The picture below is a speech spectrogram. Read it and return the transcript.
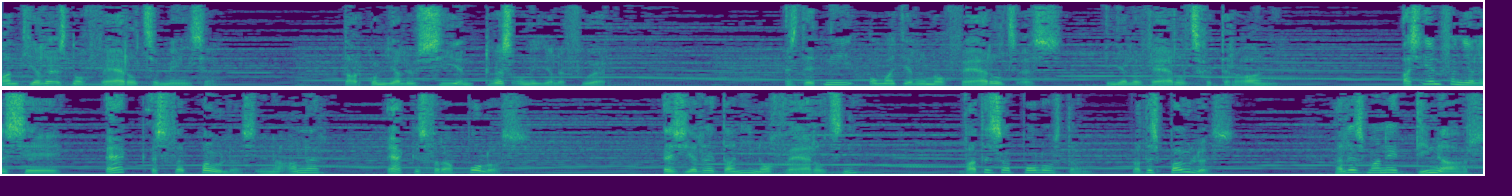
Want julle is nog wêreldse mense. Daar kom jaloesie en twis onder julle voor is dit nie omdat julle nog wêrelds is en julle wêrelds gedra nie. As een van julle sê ek is vir Paulus en 'n ander ek is vir Apollos, is julle dan nie nog wêrelds nie? Wat is Apollos dan? Wat is Paulus? Hulle is maar net dienaars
